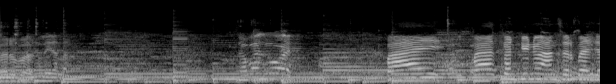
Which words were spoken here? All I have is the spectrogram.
बरोबर. पाय पाय कंटिन्यू आन्सर पाहिजे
